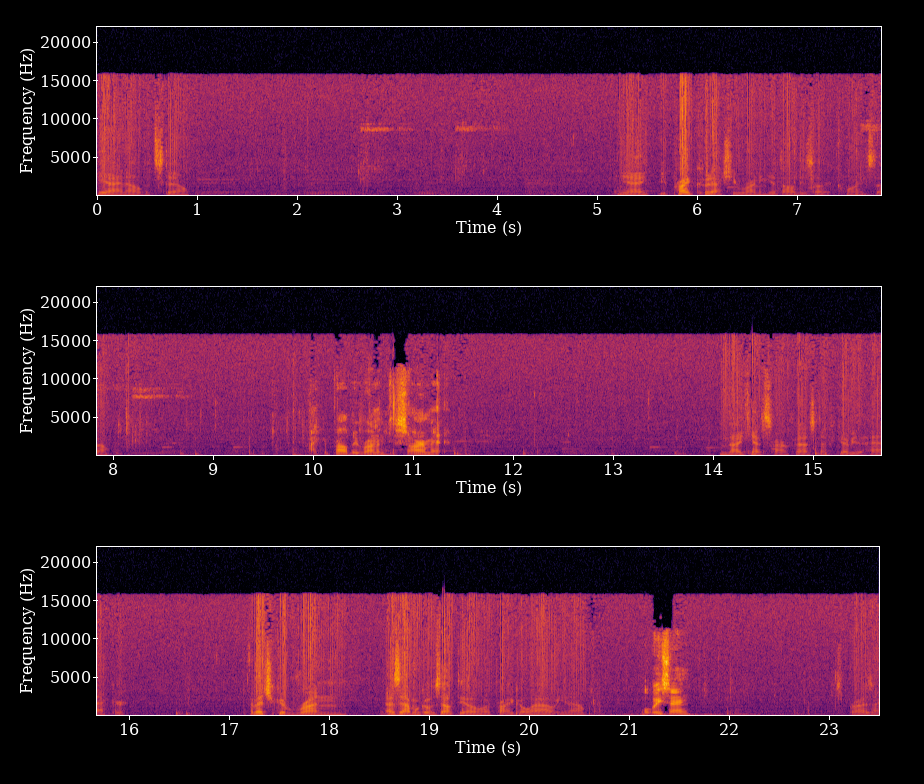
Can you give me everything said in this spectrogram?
Yeah, I know, but still. Yeah, you probably could actually run and get all these other coins, though. I could probably run and disarm it. No, you can't disarm fast enough. You gotta be the hacker. I bet you could run... As that one goes up, the other one would probably go out, you know? What were you saying? Surprising.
